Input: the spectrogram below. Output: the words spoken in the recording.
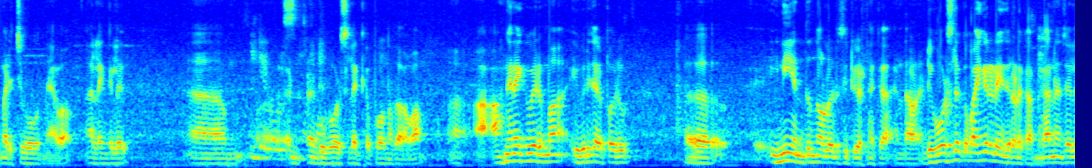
മരിച്ചു പോകുന്നതാവാം. അല്ലെങ്കിൽ ഡിവോഴ്സിലൊക്കെ പോകുന്നതാവാം. അങ്ങനെയൊക്കെ വരുമ്പോൾ ഇവർ ചിലപ്പോൾ ഒരു ഇനി എന്തെന്നുള്ളൊരു സിറ്റുവേഷനൊക്കെ ഉണ്ടാവണം ഡിവോഴ്സിലൊക്കെ ഭയങ്കര ഡേഞ്ചർ കാരണം കാരണം വെച്ചാൽ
